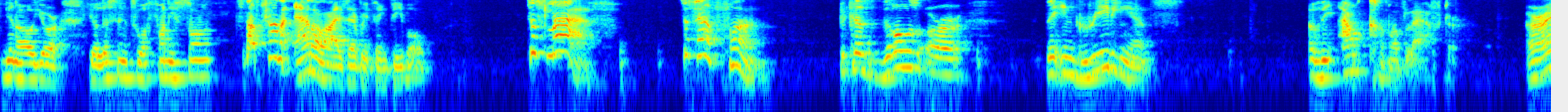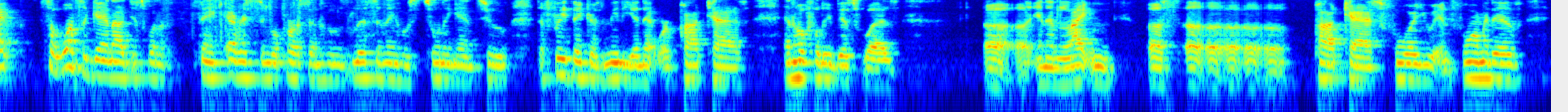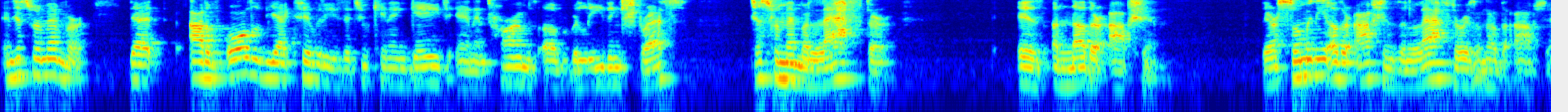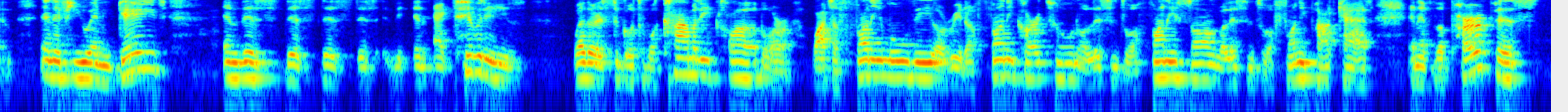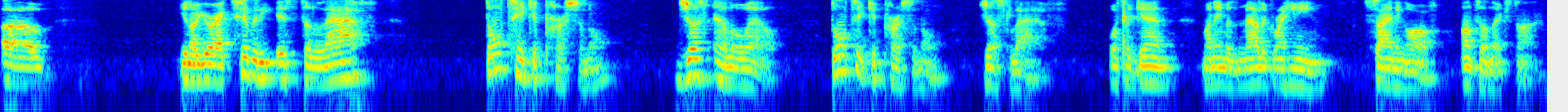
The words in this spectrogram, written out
you know, you're you're listening to a funny song, Stop trying to analyze everything, people. Just laugh. Just have fun. Because those are the ingredients of the outcome of laughter. All right? So, once again, I just want to thank every single person who's listening, who's tuning in to the Free Thinkers Media Network podcast. And hopefully, this was uh, uh, an enlightened uh, uh, uh, uh podcast for you, informative. And just remember, that out of all of the activities that you can engage in in terms of relieving stress, just remember laughter is another option. There are so many other options, and laughter is another option. And if you engage in this, this, this, this, in activities, whether it's to go to a comedy club or watch a funny movie or read a funny cartoon or listen to a funny song or listen to a funny podcast, and if the purpose of you know your activity is to laugh, don't take it personal. Just LOL. Don't take it personal. Just laugh. Once again, my name is Malik Rahim, signing off. Until next time.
